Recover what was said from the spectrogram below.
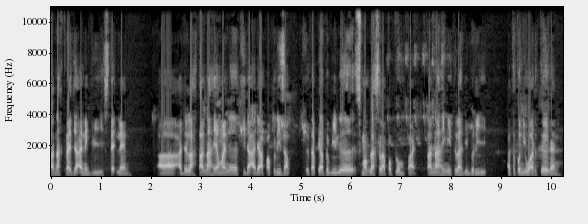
tanah kerajaan negeri, state land, uh, adalah tanah yang mana tidak ada apa-apa rizab. Tetapi apabila 1984, tanah ini telah diberi ataupun diwartakan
